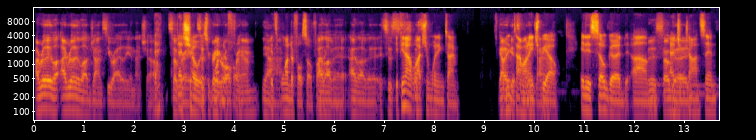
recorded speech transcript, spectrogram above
I really, lo- I really love John C. Reilly in that show. That- so that great. show such is a great role for him. Yeah, It's wonderful so far. I love it. I love it. It's just If you're not watching Winning Time, gotta Winning get Time on Winning Time. HBO, it is so good. Um, It is so Magic good. Johnson,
